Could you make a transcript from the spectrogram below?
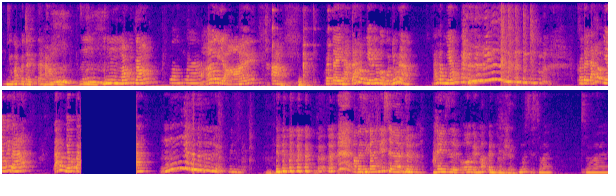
như mắt người tay thích ăn. Ừ. ừ. ngon có ơi giỏi à khoai tây hả? Đá lông nheo nhưng mà cô chú nè. Đá lông nheo. Khoai tây đá lông nheo với ba đá lông nheo với ba Aber sie kann nicht äh, Eise Orgel machen. Hübchen. Muss es zwei. Zwei.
